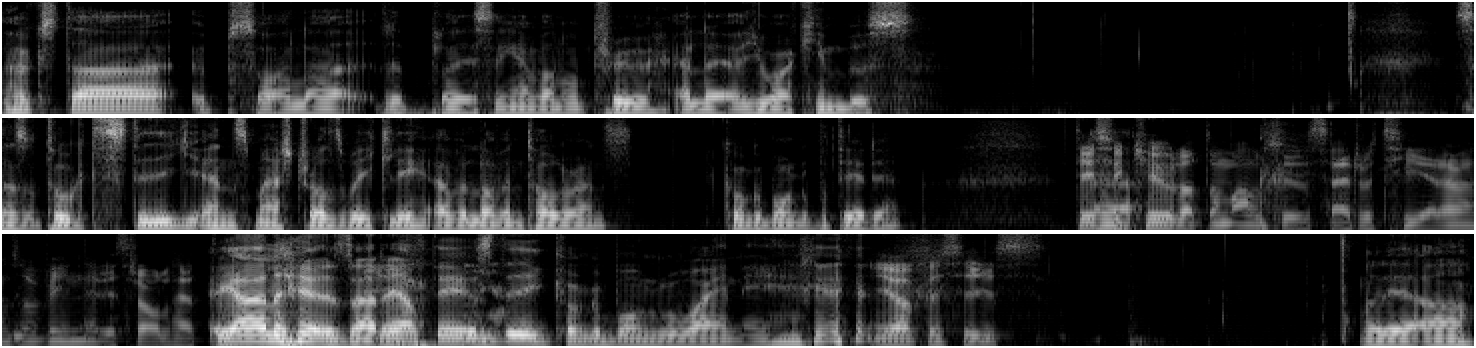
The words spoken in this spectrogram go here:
högsta Uppsala placeringen var nog True, eller Joakim Buss. Sen så tog Stig en Smash Trolls Weekly över Love and Tolerance. Kongo Bongo på tredje. Det är så Eh. kul att de alltid så här roterar vem som vinner i Trollhättan. Ja, eller hur? Så här, det är alltid Stig, Kongo Bongo, Whiny. Ja, precis. Och det, ja.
